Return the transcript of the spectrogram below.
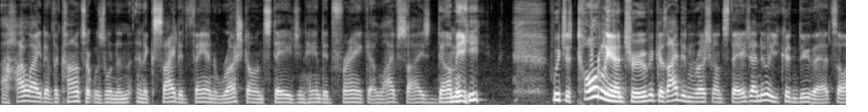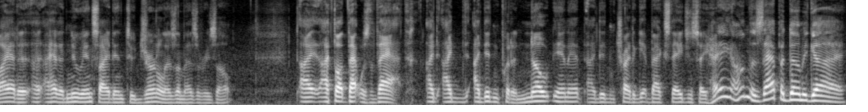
a highlight of the concert was when an, an excited fan rushed on stage and handed Frank a life-size dummy, which is totally untrue because I didn't rush on stage. I knew you couldn't do that, so I had a I had a new insight into journalism as a result. I, I thought that was that. I, I, I didn't put a note in it. I didn't try to get backstage and say, "Hey, I'm the Zappa dummy guy."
